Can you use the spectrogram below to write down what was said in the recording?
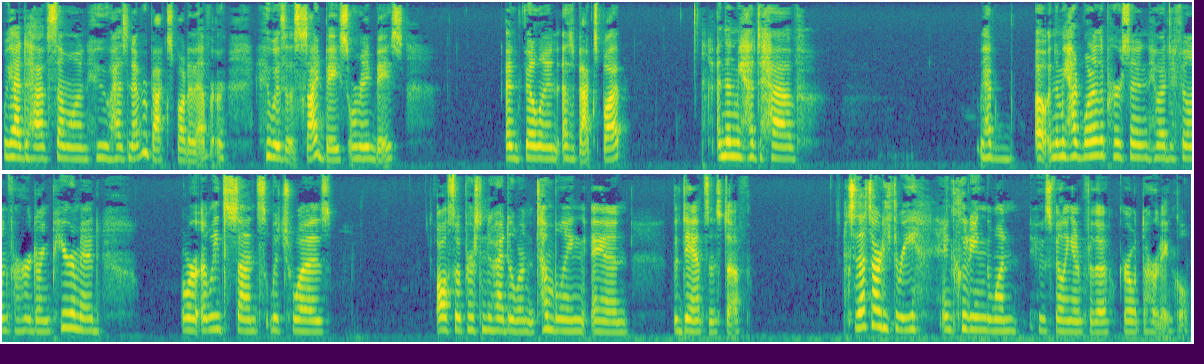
we had to have someone who has never back spotted ever, who is a side base or main base, and fill in as a back spot. And then we had to have we had oh, and then we had one other person who had to fill in for her during pyramid or elite stunts, which was also a person who had to learn the tumbling and the dance and stuff. So that's already three, including the one who's filling in for the girl with the hurt ankle.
